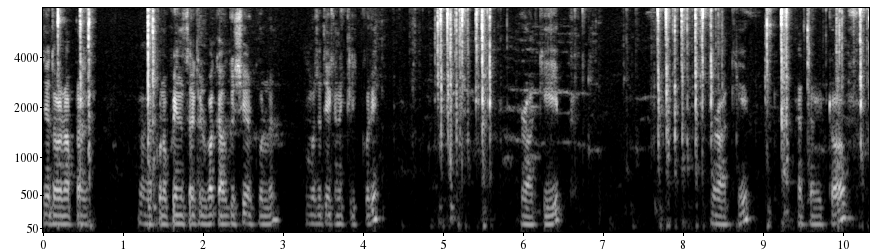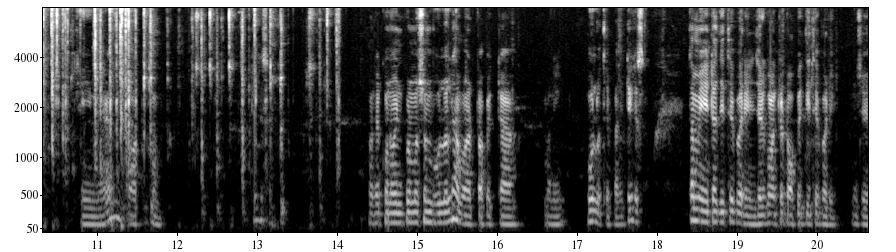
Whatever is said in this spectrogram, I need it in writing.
যে ধরেন আপনার কোনো ফ্রেন্ড সার্কেল বা কাউকে শেয়ার করলেন। আমরা যদি এখানে ক্লিক করি Rakib Rakib at the rate of Gmail dot com ঠিক আছে? আমাদের কোনো ইনফরমেশন ভুল হলে আমার টপিকটা মানে ভুল হতে পারে, ঠিক আছে? তো আমি এটা দিতে পারি, যেরকম একটা টপিক দিতে পারি যে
